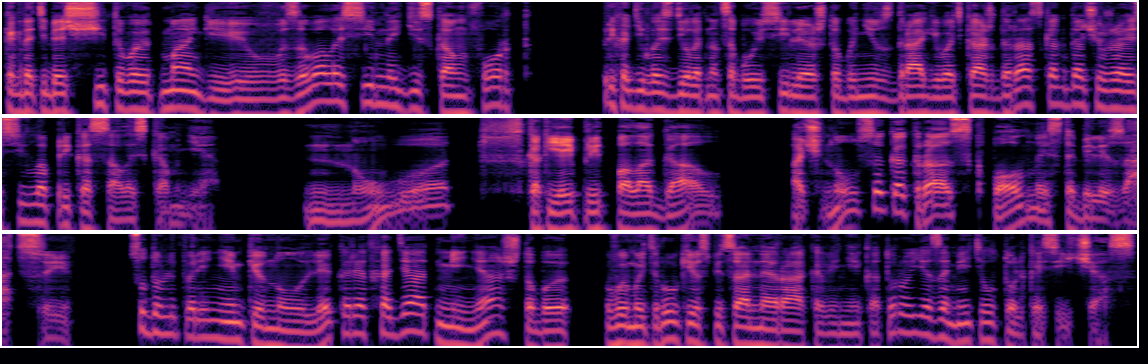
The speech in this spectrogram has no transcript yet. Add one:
когда тебя считывают магию, вызывало сильный дискомфорт. Приходилось делать над собой усилия, чтобы не вздрагивать каждый раз, когда чужая сила прикасалась ко мне. Ну вот, как я и предполагал, Очнулся как раз к полной стабилизации. С удовлетворением кивнул лекарь, отходя от меня, чтобы вымыть руки в специальной раковине, которую я заметил только сейчас.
